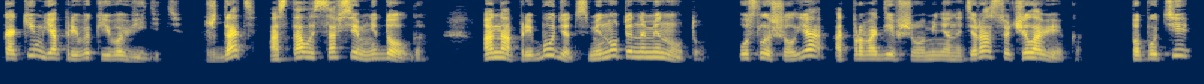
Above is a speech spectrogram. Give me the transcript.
каким я привык его видеть. Ждать осталось совсем недолго. Она прибудет с минуты на минуту, услышал я от проводившего меня на террасу человека. По пути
